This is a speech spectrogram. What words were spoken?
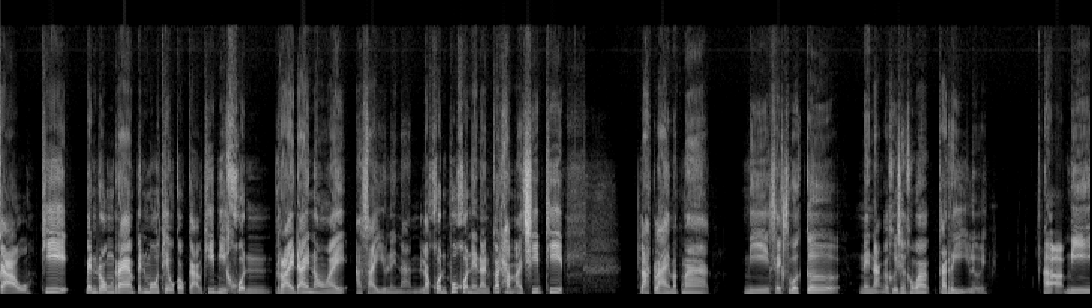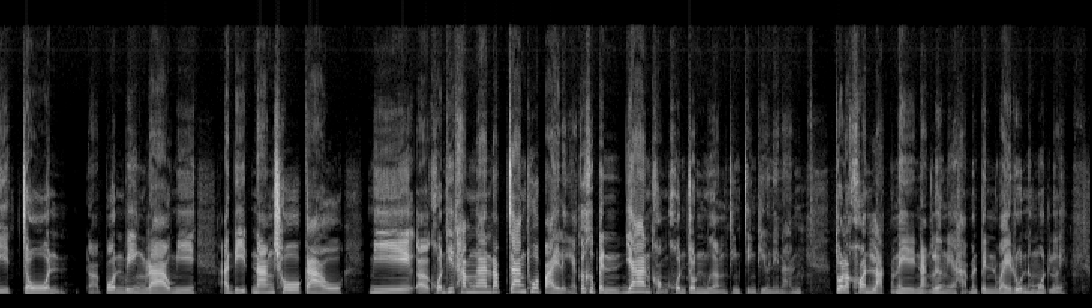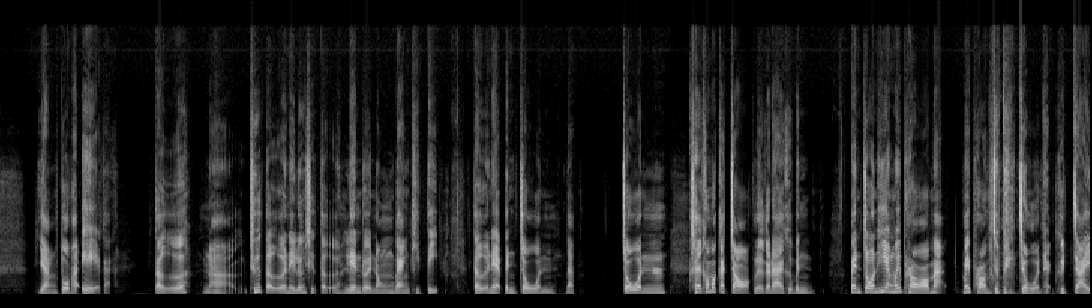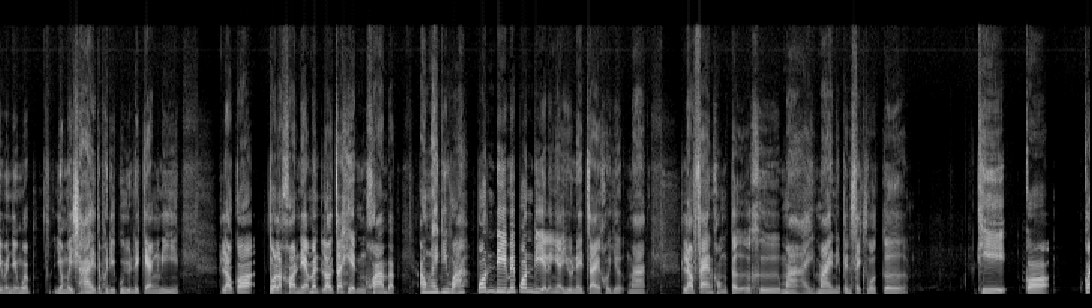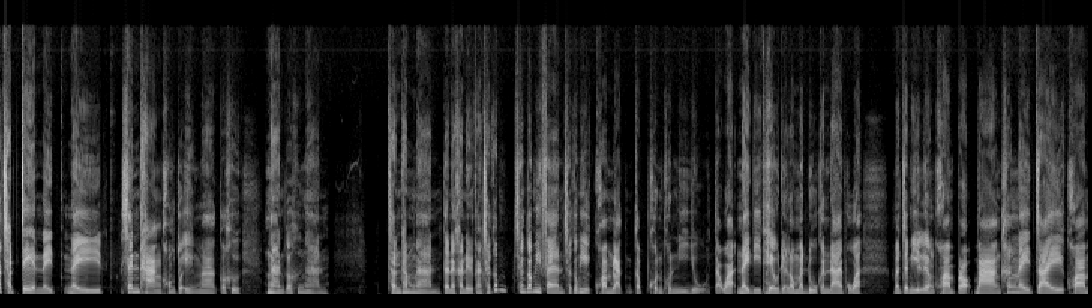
เก่าๆที่เป็นโรงแรมเป็นโมเทลเก่าๆที่มีคนรายได้น้อยอาศัยอยู่ในนั้น แล้วคนผู้คนในนั้นก็ทำอาชีพที่หลากหลายมากๆ มี sex worker ในหนังก็คือใช้คำว่ากะหรี่เลยอ่ามีโจร ปล้นวิ่งราว มีอดีตนางโชว์เก่า มีเอ่อคนที่ทำงานรับจ้างทั่วไปอะไรเงี้ยก็คือเป็นย่านของคนจนเมืองจริง ๆ ที่อยู่ในนั้น ตัวละครหลักในหนังเรื่องนี้ค่ะ มันเป็นวัยรุ่นทั้งหมดเลย อย่างตัวพระเอกอะเต๋อชื่อเต๋อในเรื่องชื่อเต๋อเล่นโดยน้องแบงค์ทิติ เต๋อเนี่ยเป็นโจรแบบโจรใช้คำว่ากระจอกเลยก็ได้ คือเป็นเป็นโจรที่ยังไม่พร้อมอะ ไม่พร้อมจะเป็นโจรคือใจมันยังแบบยังไม่ใช่แต่พอดีกูอยู่ในแก๊งนี้ แล้วก็ตัวละครเนี้ยมันเราจะเห็นความแบบ เอาไงดีวะปล้นดีไม่ปล้นดีอะไรเงี้ยอยู่ในใจเขาเยอะมาก แล้วแฟนของเต๋อคือมายด์มายด์เนี่ยเป็น sex worker ที่ก็ก็ชัดเจนในในเส้นทางของตัวเองมากก็คืองานก็คืองาน ฉันทำงาน แต่ในขณะเดียวกันฉันก็ฉันก็มีแฟน ฉันก็มีความรักกับคนคนนี้อยู่ แต่ว่าใน detail เดี๋ยวเรามาดูกันได้ เพราะว่ามันจะมีเรื่องความเปราะบางข้างในใจความ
